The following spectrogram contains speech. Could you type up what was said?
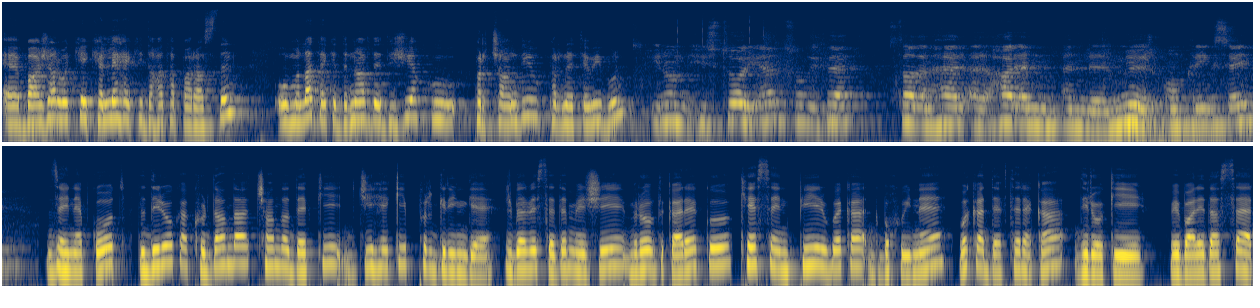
Bajar weke kellehekî dihata parastin û mileteke di nav de dijiya ku pirçandî û pirnetewî bûn. Înan hîstoryen soxî vet, staden her har en en mur omkring sey. Zeynep got, Di dîroka Kurdan de çanda devkî cîhekî pir girîng e. Ji ber vê sedemê jî mirov dikare ku kesên pîr weka bixwîne, weka deftereka dîrokî. Wê barê da ser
